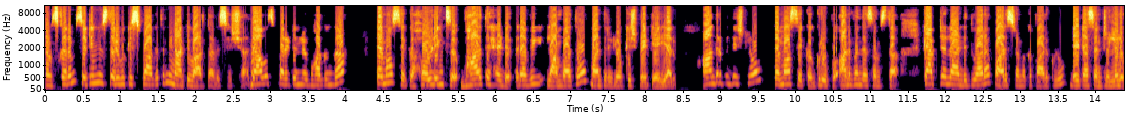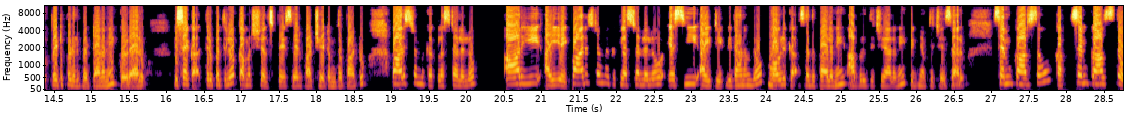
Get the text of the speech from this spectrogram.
నమస్కారం. సిటీ న్యూస్ తెలుగుకి స్వాగతం. ఈనాటి వార్తా విశేషాలు. దావోస్ పర్యటనలో భాగంగా టెమాసెక్ హోల్డింగ్స్ భారత హెడ్ రవి లాంబాతో మంత్రి లోకేష్ భేటీ అయ్యారు. ఆంధ్రప్రదేశ్లో టెమాసెక్ గ్రూప్ అనుబంధ సంస్థ క్యాపిటల్ ల్యాండ్ ద్వారా పారిశ్రామిక పార్కులు డేటా సెంటర్లలో పెట్టుబడులు పెట్టాలని కోరారు. విశాఖ తిరుపతిలో కమర్షియల్ స్పేస్ ఏర్పాటు చేయడంతో పాటు పారిశ్రామిక క్లస్టర్లలో ఆర్ఈఐఐ పారిశ్రామిక క్లస్టర్లలో ఎస్ఈఐటి విధానంలో మౌలిక సదుపాయాలని అభివృద్ధి చేయాలని విజ్ఞప్తి చేశారు. సెమ్కార్స్తో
